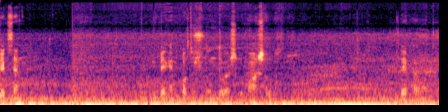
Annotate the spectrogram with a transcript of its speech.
দেখছেন? দেখেন কত সুন্দর আসলো মাশাল্লাহ দেখার মতো।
